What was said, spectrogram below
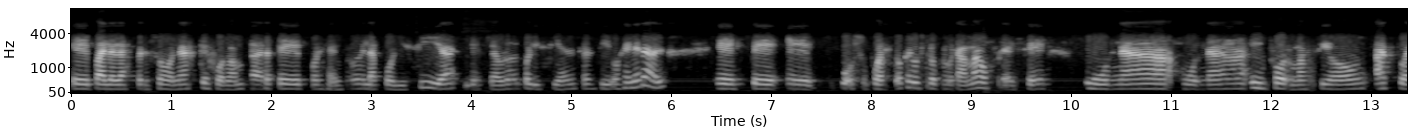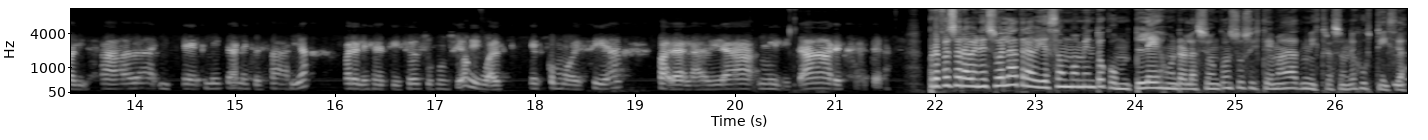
eh, para las personas que forman parte, por ejemplo, de la policía, y aquí hablo de policía en sentido general, este, por supuesto que nuestro programa ofrece una, una información actualizada y técnica necesaria para el ejercicio de su función, igual es como decía, para el área militar, etcétera. Profesora, Venezuela atraviesa un momento complejo en relación con su sistema de administración de justicia.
